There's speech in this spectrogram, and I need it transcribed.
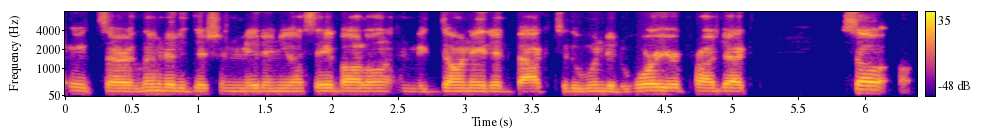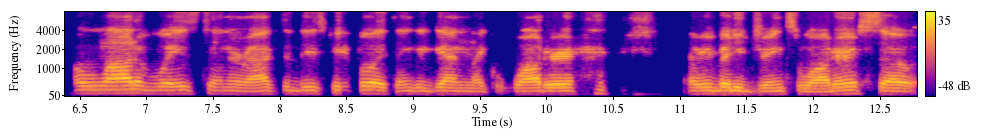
it's our limited edition made in usa bottle and we donated back to the wounded warrior project. So a lot of ways to interact with these people. I think again like water everybody drinks water so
